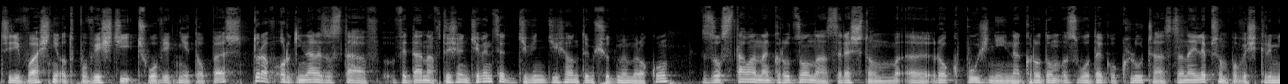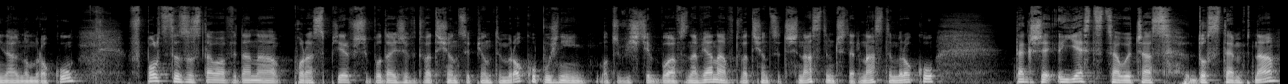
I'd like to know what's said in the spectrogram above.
czyli właśnie od powieści Człowiek nietoperz, która w oryginale została wydana w 1997 roku Została nagrodzona zresztą e, rok później nagrodą Złotego Klucza za najlepszą powieść kryminalną roku. W Polsce została wydana po raz pierwszy bodajże w 2005 roku, później oczywiście była wznawiana w 2013-2014 roku. Także jest cały czas dostępna.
